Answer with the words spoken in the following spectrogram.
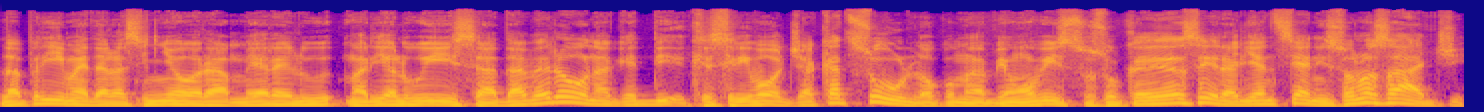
la prima è dalla signora Maria Luisa da Verona che, di, che si rivolge a Cazzullo, come abbiamo visto sul Corriere della Sera. Gli anziani sono saggi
